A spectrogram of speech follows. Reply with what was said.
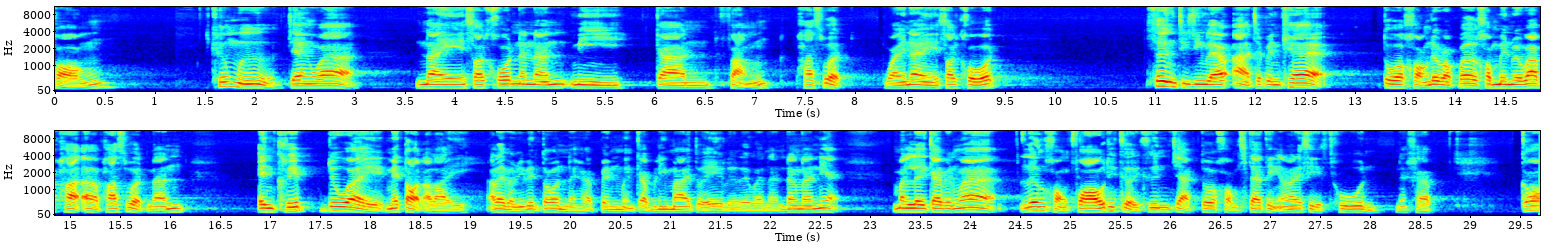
ของเครื่องมือแจ้งว่าใน source code นั้นๆ มีการฝัง password ไว้ใน source code ซึ่งจริงๆแล้วอาจจะเป็นแค่ตัวของ developer คอมเมนต์ไว้ว่าเอ่อ password นั้น encrypt ด้วย method อะไร อะไรแบบนี้เป็นต้นนะครับ เป็นเหมือนกับ remind ตัวเองหรืออะไรแบบนั้น ดังนั้นเนี่ย มันเลยกลายเป็นว่าเรื่องของ fault ที่เกิดขึ้นจากตัวของ static analysis tool นะครับ ก็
